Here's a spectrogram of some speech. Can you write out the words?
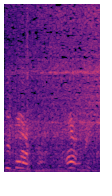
di porta! Orbi!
